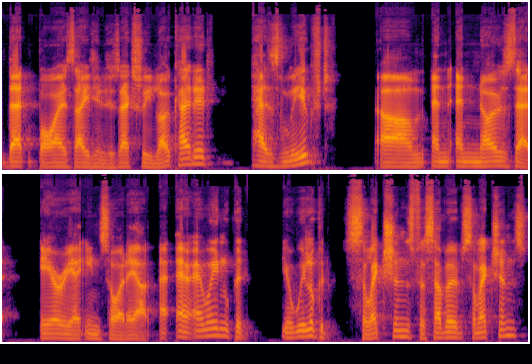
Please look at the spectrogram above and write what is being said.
that buyer's agent is actually located, has lived, um, and and knows that area inside out. And, and, we look at you know we look at selections for suburb selections.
